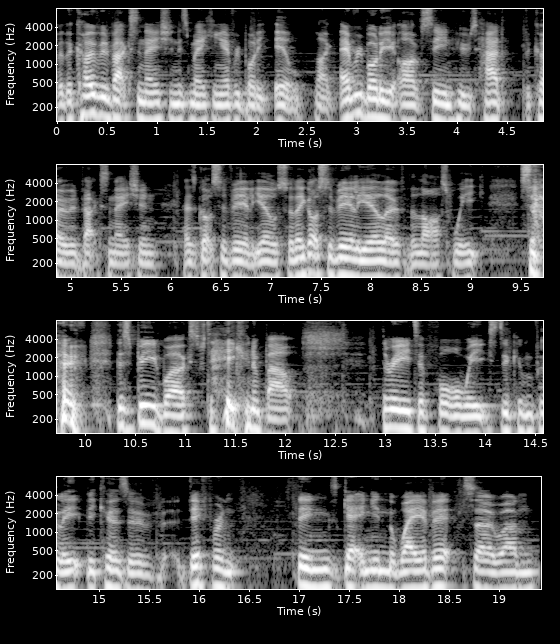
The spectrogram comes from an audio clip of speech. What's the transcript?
but the COVID vaccination is making everybody ill. Like everybody I've seen who's had the COVID vaccination has got severely ill. So they got severely ill over the last week. So the speed work's taken about three to four weeks to complete because of different things getting in the way of it. So um,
